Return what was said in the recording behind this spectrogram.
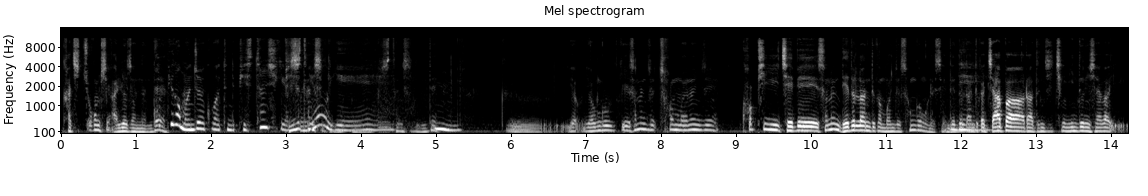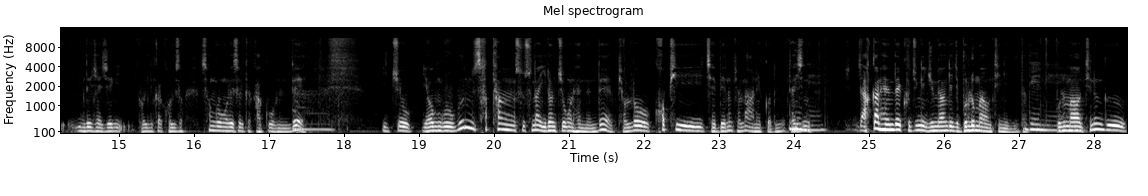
같이 조금씩 알려졌는데 커피가 먼저일 것 같은데 비슷한 시기였군요. 비슷한 시기. 예. 비슷한 시기인데 음. 그 영국에서는 처음에는 이제 커피 재배에서는 네덜란드가 먼저 성공을 했어요. 네덜란드가 네. 자바라든지 지금 인도네시아가 인도네시아 지역이 거기니까 거기서 성공을 해서 이렇게 갖고 오는데 아. 이쪽 영국은 사탕수수나 이런 쪽은 했는데 별로 커피 재배는 별로 안 했거든요. 대신 네네. 약간 했는데 그 중에 유명한 게 이제 블루 마운틴입니다. 블루 마운틴은 그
